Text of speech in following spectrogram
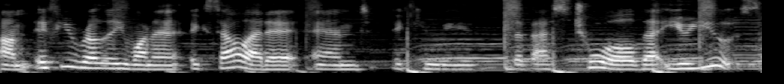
um, if you really want to excel at it. And it can be the best tool that you use.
